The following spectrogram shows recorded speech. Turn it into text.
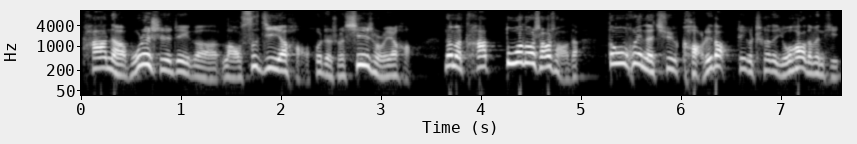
他呢无论是这个老司机也好，或者说新手也好，那么他多多少少的都会呢去考虑到这个车的油耗的问题，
